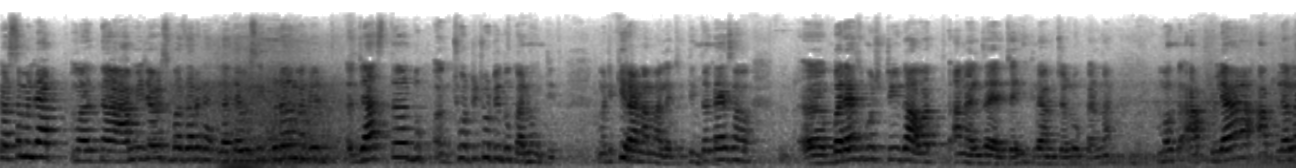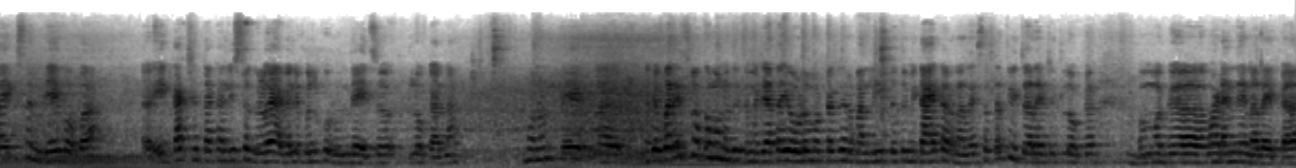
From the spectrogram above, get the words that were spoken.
कसं म्हणजे आप- आम्ही ज्यावेळेस बाजार घातला त्यावेळेस इकडं म्हणजे जास्त दुक छोटी छोटी दुकानं होती. म्हणजे किराणा मालाची. तिथं काय सांग- बऱ्याच गोष्टी गावात आणायला जायच्या इथल्या आमच्या लोकांना. मग आपल्या आपल्याला एक संधी आहे बाबा एका छताखाली सगळं अवेलेबल करून द्यायचं लोकांना. म्हणून ते म्हणजे बरेच लोक म्हणत होते म्हणजे आता एवढं मोठं घर बांधलं इथं तुम्ही काय करणार आहे? सतत विचारायचे लोक. मग भाड्यानं भाड्याने देणार आहे का?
